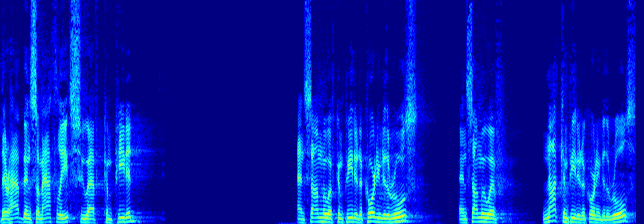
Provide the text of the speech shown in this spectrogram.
there have been some athletes who have competed and some who have competed according to the rules, and some who have not competed according to the rules.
